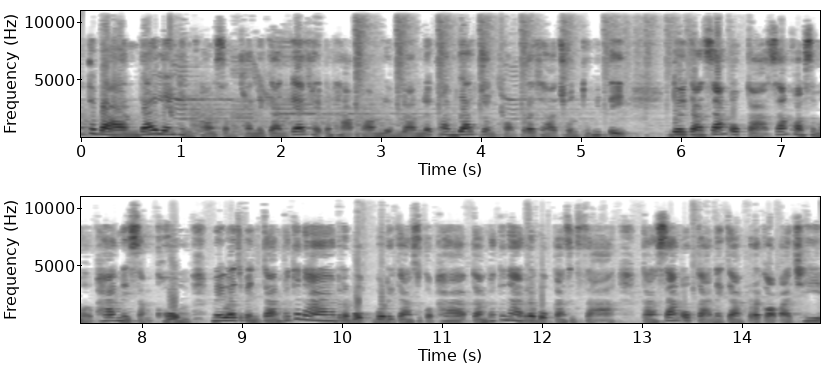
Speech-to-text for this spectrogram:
ัฐบาลได้เล็งเห็นความสำคัญในการแก้ไขปัญหาความเหลื่อมล้ำและความยากจนของประชาชนทุกมิติ โดยการสร้างโอกาสสร้างความเสมอภาคในสังคม ไม่ว่าจะเป็นการพัฒนาระบบบริการสุขภาพ การพัฒนาระบบการศึกษา การสร้างโอกาสในการประกอบอาชีพ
